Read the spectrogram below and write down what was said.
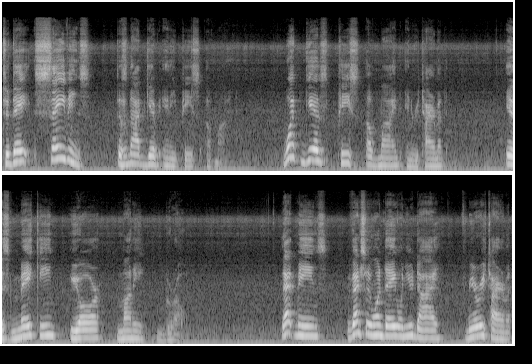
Today, savings does not give any peace of mind. What gives peace of mind in retirement is making your money grow. That means eventually one day when you die from your retirement,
